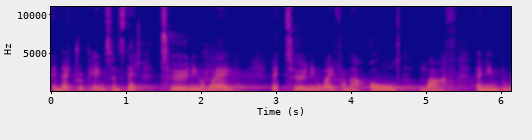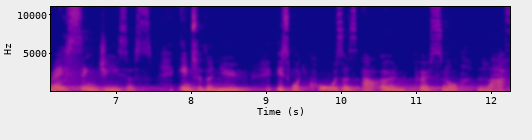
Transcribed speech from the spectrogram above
And that repentance, that turning away, that turning away from our old life and embracing Jesus into the new is what causes our own personal life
